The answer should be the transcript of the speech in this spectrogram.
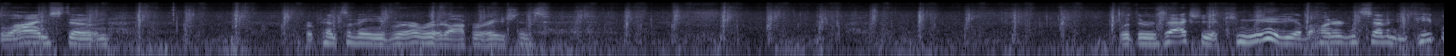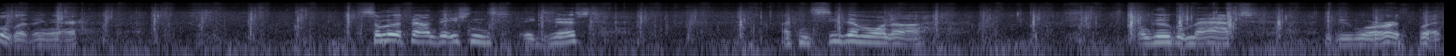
limestone for Pennsylvania Railroad operations. But there was actually a community of 170 people living there. Some of the foundations exist I can see them on uh, on Google Maps, Google Earth, but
